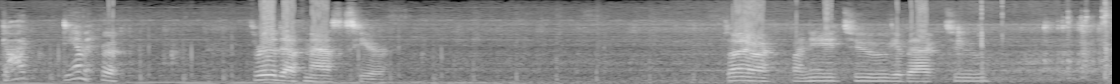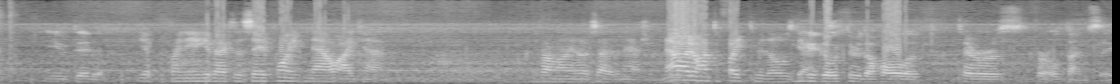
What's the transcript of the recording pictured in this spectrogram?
God damn it! Three of the death masks here. So anyway, if I need to get back to, you did it. yep, if I need to get back to the save point, now I can. If I'm on the other side of the mansion. Now I don't have to fight through those guys. You could go through the Hall of Terrors for old time's sake.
